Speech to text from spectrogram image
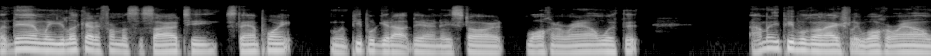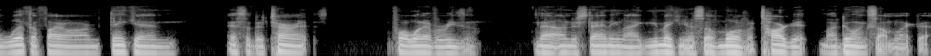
But then when you look at it from a society standpoint, when people get out there and they start walking around with it, how many people are going to actually walk around with a firearm thinking it's a deterrent for whatever reason? Not understanding like you're making yourself more of a target by doing something like that.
